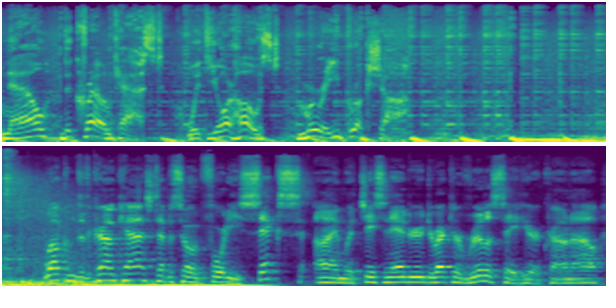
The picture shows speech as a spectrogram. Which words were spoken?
Now, the Crowncast with your host, Murray Brookshaw. Welcome to the Crowncast, episode 46. I'm with Jason Andrew, Director of Real Estate here at Crown Isle,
